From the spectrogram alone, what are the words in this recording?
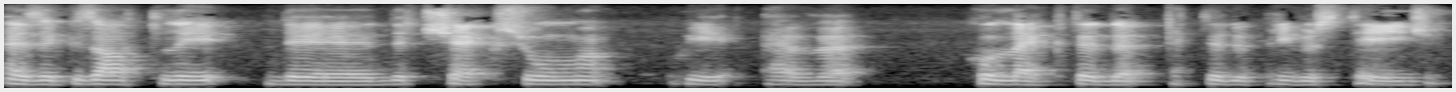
has exactly the, the checksum we have uh, collected at the previous stage.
